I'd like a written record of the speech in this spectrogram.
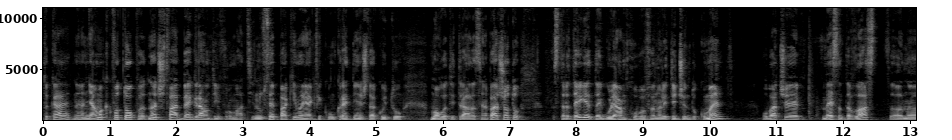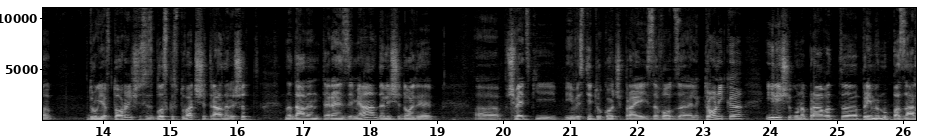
така е. Няма какво толкова. Значи това е бекграунд информация, но все пак има някакви конкретни неща, които могат и трябва да се направят, защото стратегията е голям, хубав аналитичен документ, обаче местната власт а, на другия вторник ще се сблъска с това, че ще трябва да решат на даден терен земя, дали ще дойде шведски инвеститор, който ще прави завод за електроника или ще го направят, примерно, пазар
